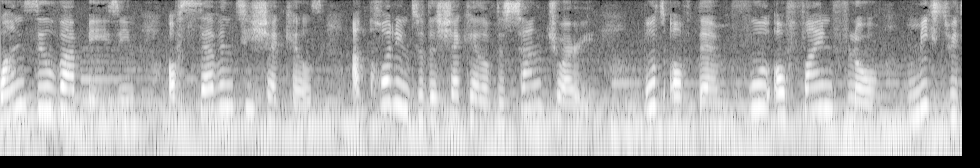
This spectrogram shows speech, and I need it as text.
one silver basin of 70 shekels, according to the shekel of the sanctuary, both of them full of fine flour mixed with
